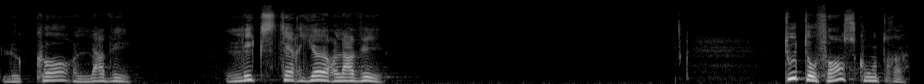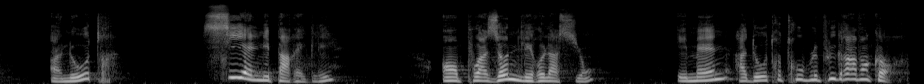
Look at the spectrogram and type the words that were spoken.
Le corps lavé, l'extérieur lavé, toute offense contre un autre, si elle n'est pas réglée, empoisonne les relations et mène à d'autres troubles plus graves encore.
